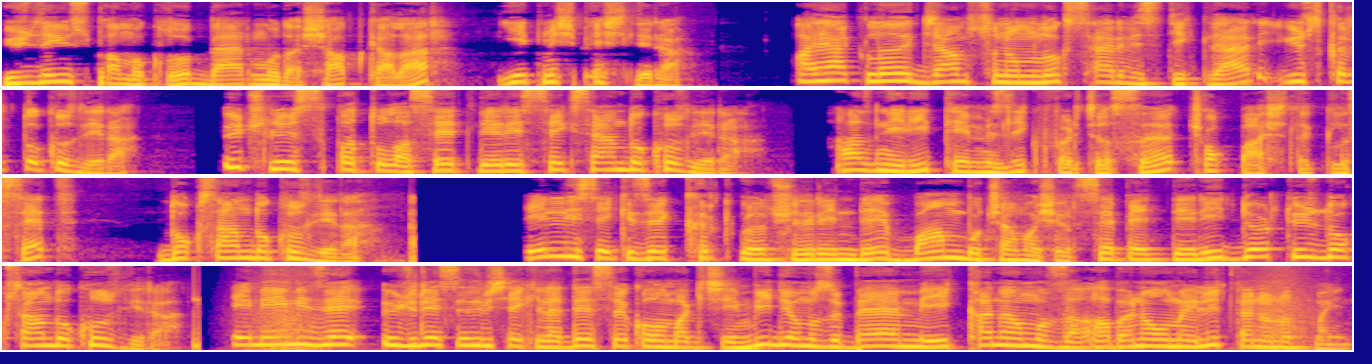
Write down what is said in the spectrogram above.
%100 pamuklu bermuda şapkalar 75 lira. Ayaklı cam sunumluk servislikler 149 lira. Üçlü spatula setleri 89 lira. Hazneli temizlik fırçası çok başlıklı set 99 lira. 58'e 40 ölçülerinde bambu çamaşır sepetleri 499 lira. Emeğimize ücretsiz bir şekilde destek olmak için videomuzu beğenmeyi, kanalımıza abone olmayı lütfen unutmayın.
